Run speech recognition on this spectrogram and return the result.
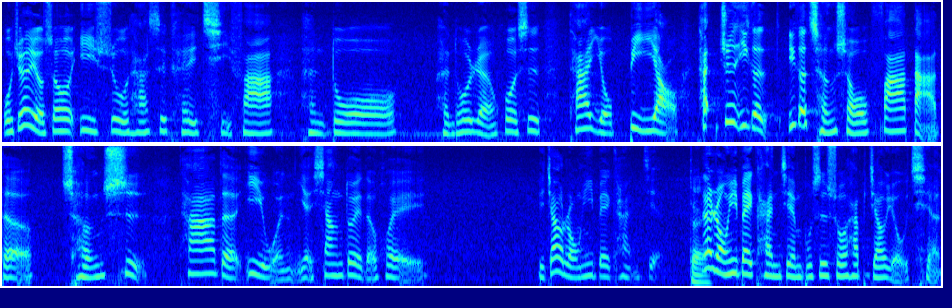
我觉得有时候艺术它是可以启发很多很多人，或者是它有必要，它就是一个一个成熟发达的城市，它的艺文也相对的会比较容易被看见。对那容易被看见，不是说他比较有钱，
